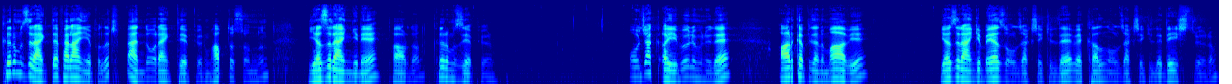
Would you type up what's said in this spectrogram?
kırmızı renkte falan yapılır. Ben de o renkte yapıyorum. Hafta sonunun yazı rengini, pardon, kırmızı yapıyorum. Ocak ayı bölümünü de arka planı mavi, yazı rengi beyaz olacak şekilde ve kalın olacak şekilde değiştiriyorum.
